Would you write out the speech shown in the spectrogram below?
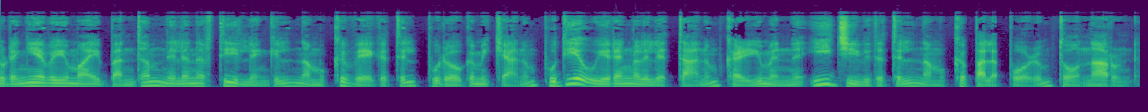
തുടങ്ങിയവയുമായി ബന്ധം നിലനിർത്തിയില്ലെങ്കിൽ നമുക്ക് വേഗത്തിൽ പുരോഗമിക്കാനും പുതിയ ഉയരങ്ങളിലെത്താനും കഴിയുമെന്ന് ഈ ജീവിതത്തിൽ നമുക്ക് പലപ്പോഴും തോന്നാറുണ്ട്.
